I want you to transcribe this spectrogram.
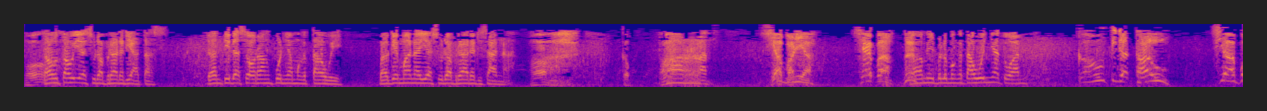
Oh. Tahu-tahu ia sudah berada di atas. Dan tidak seorang pun yang mengetahui bagaimana ia sudah berada di sana. Ah, keparat. Siapa dia? Siapa? Kami belum mengetahuinya, Tuan. Kau tidak tahu siapa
